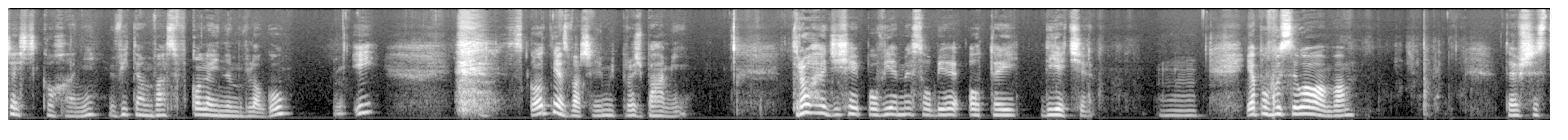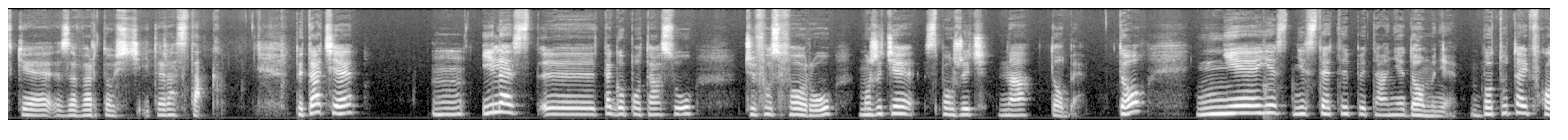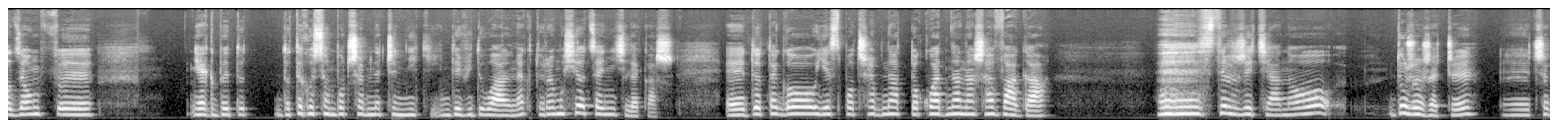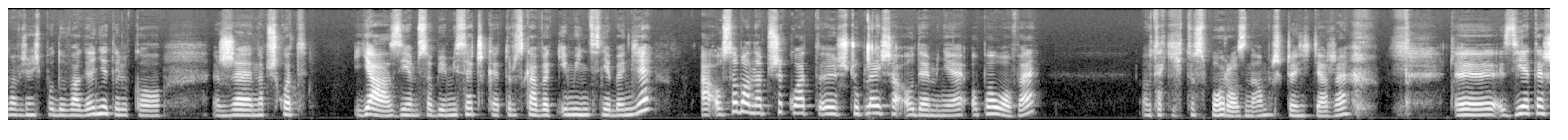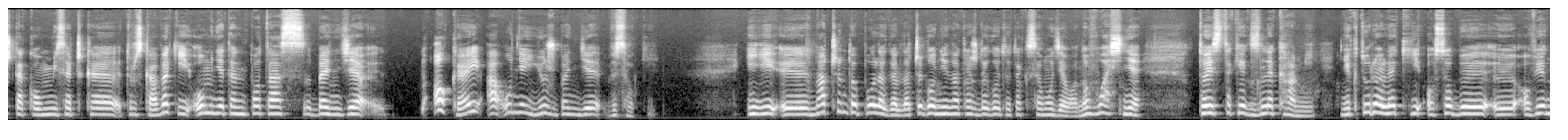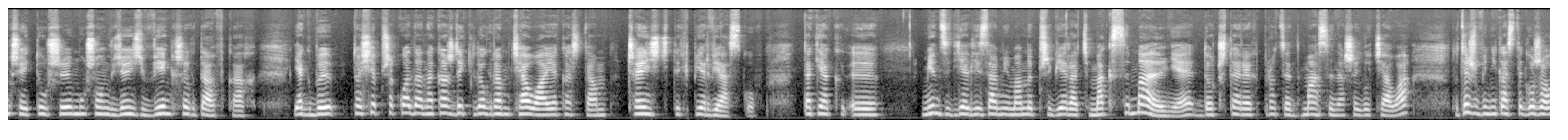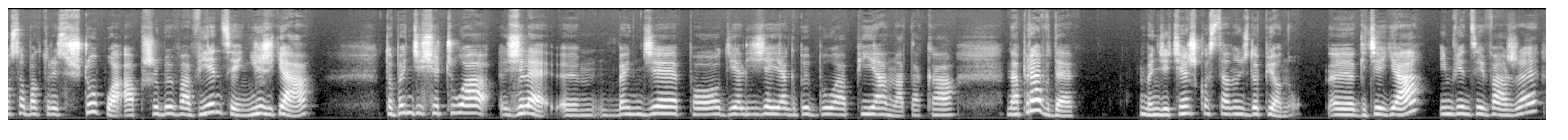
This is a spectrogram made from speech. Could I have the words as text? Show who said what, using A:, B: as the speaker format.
A: Cześć kochani, witam Was w kolejnym vlogu i zgodnie z Waszymi prośbami trochę dzisiaj powiemy sobie o tej diecie. Mm, Ja powysyłałam Wam te wszystkie zawartości i teraz tak. Pytacie, mm, ile z y, tego potasu czy fosforu możecie spożyć na dobę? To nie jest niestety pytanie do mnie, bo tutaj wchodzą w jakby do, do tego są potrzebne czynniki indywidualne, które musi ocenić lekarz. Y, Do tego jest potrzebna dokładna nasza waga, e, styl życia. No, dużo rzeczy y, trzeba wziąć pod uwagę. Nie tylko, że na przykład ja zjem sobie miseczkę truskawek i mi nic nie będzie, a osoba na przykład szczuplejsza ode mnie o połowę, o takich to sporo znam, szczęściarze, y, zje też taką miseczkę truskawek i u mnie ten potas będzie ok, a u niej już będzie wysoki. I y, na czym to polega? Dlaczego nie na każdego to tak samo działa? No właśnie, to jest tak jak z lekami. Niektóre leki osoby y, o większej tuszy muszą wziąć w większych dawkach. Jakby to się przekłada na każdy kilogram ciała, jakaś tam część tych pierwiastków. Tak jak między dializami mamy przybierać maksymalnie do 4% masy naszego ciała, to też wynika z tego, że osoba, która jest szczupła, a przybywa więcej niż ja, to będzie się czuła źle. Będzie po dializie jakby była pijana, taka naprawdę będzie ciężko stanąć do pionu. Y, Gdzie ja im więcej ważę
